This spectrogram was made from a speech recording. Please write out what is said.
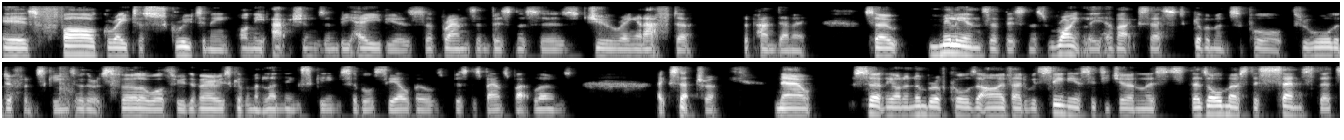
is far greater scrutiny on the actions and behaviors of brands and businesses during and after the pandemic. So millions of business rightly have accessed government support through all the different schemes, whether it's furlough or through the various government lending schemes, CBILS CL bills, business bounce back loans etc. Now, certainly on a number of calls that I've had with senior city journalists, there's almost this sense that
